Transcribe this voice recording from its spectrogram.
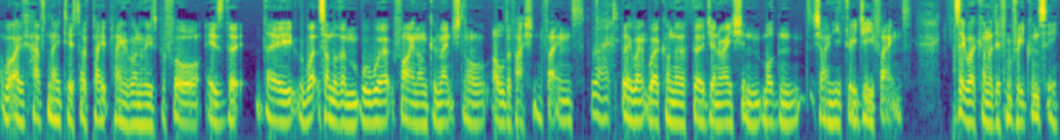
What I have noticed, I've played playing with one of these before, is that they what some of them will work fine on conventional older fashioned phones, Right. But they won't work on the third generation modern shiny 3G phones. So they work on a different frequency.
